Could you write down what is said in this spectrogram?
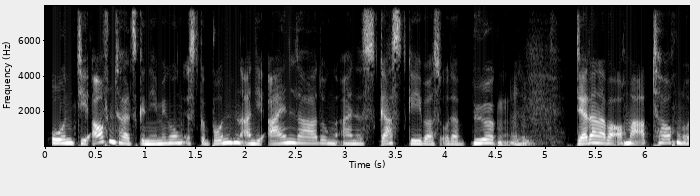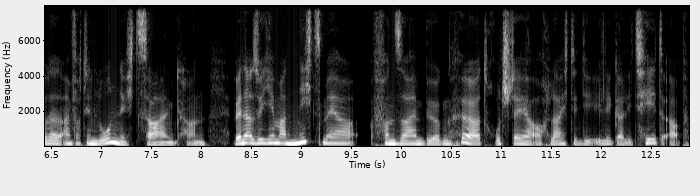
Und die Aufenthaltsgenehmigung ist gebunden an die Einladung eines Gastgebers oder Bürgen. Mhm der dann aber auch mal abtauchen oder einfach den Lohn nicht zahlen kann. Wenn also jemand nichts mehr von seinem Bürgen hört, rutscht er ja auch leicht in die Illegalität ab.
